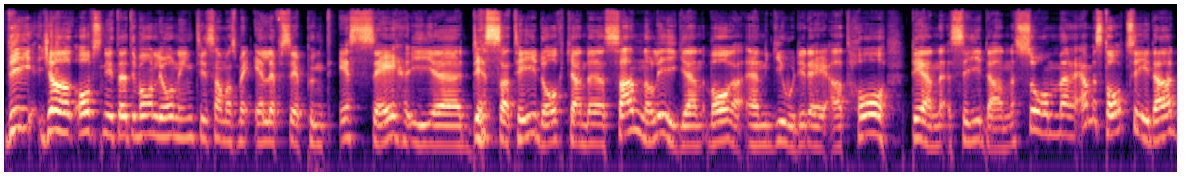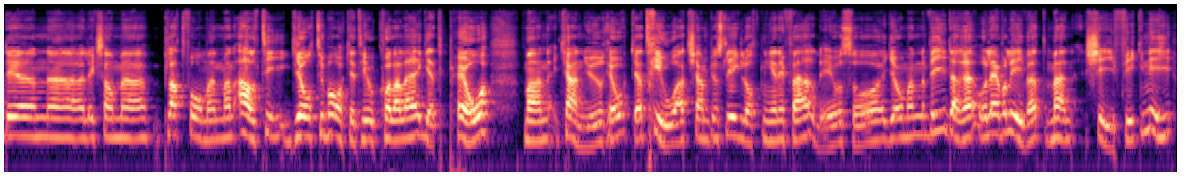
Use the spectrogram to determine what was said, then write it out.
Vi gör avsnittet i vanlig ordning tillsammans med LFC.se. I eh, dessa tider kan det sannoliken vara en god idé att ha den sidan som, eh, ja men startsida, den eh, liksom plattformen man alltid går tillbaka till och kollar läget på. Man kan ju råka tro att Champions League-lottningen är färdig och så går man vidare och lever livet, men tji fick ni,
